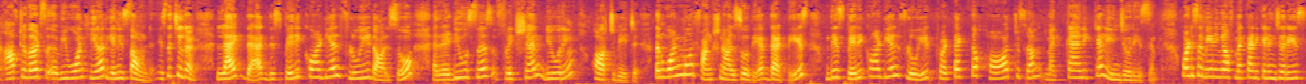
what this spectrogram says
afterwards uh, we won't hear any sound. Is the children like that this pericardial fluid also reduces friction during heartbeat. Then one more function also there that is this pericardial fluid protect the heart from mechanical injuries. What is the meaning of mechanical injuries?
